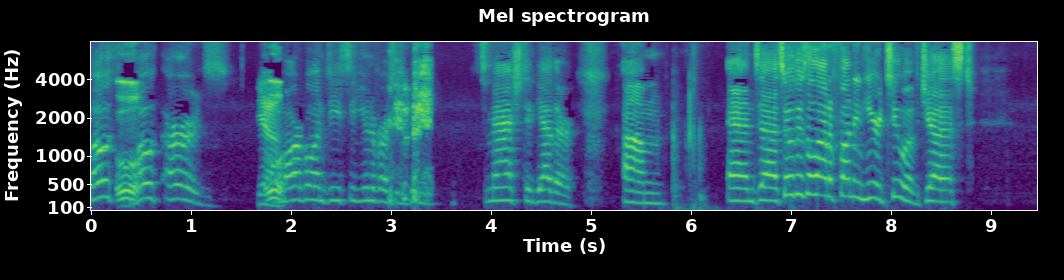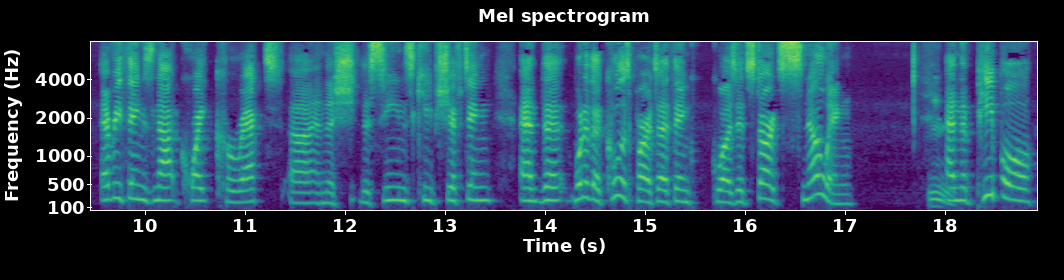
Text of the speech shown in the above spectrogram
Both Ooh. both Earths, Yeah. Ooh. Marvel and DC universes being smashed together. Um, and uh, so there's a lot of fun in here too of just everything's not quite correct uh, and the sh- the scenes keep shifting and the one of the coolest parts i think was it starts snowing Hmm. and the people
